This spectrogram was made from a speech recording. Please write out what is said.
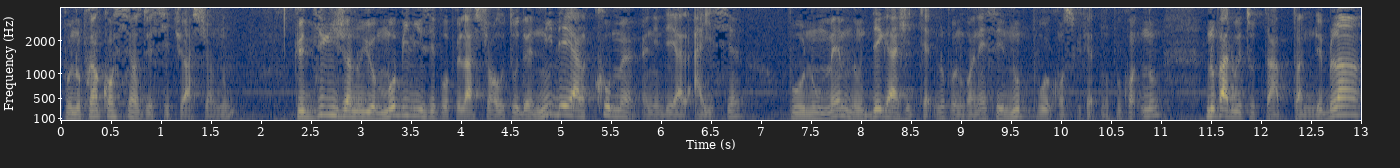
pour nous prendre conscience de la situation, nous, que dirigeants nous mobiliser la population autour d'un idéal commun, un idéal haïtien, pour nous-mêmes nous dégager de tête, nous, pour nous connaître, c'est nous pour reconstruire tête, nous, pour nous. Nous pas de tout temps attendre de blancs,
